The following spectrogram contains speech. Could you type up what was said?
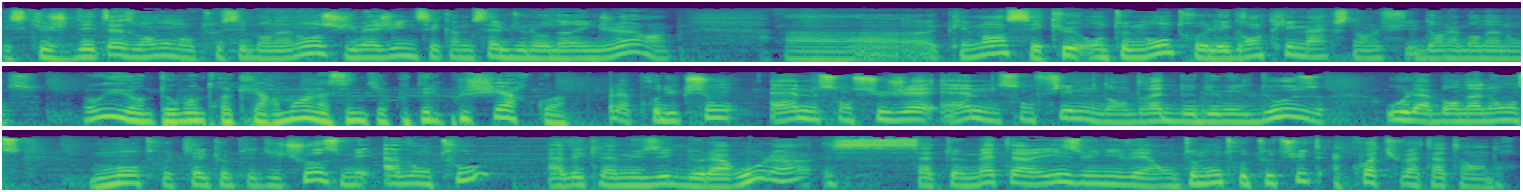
Et ce que je déteste vraiment dans tous ces bandes-annonces, j'imagine c'est comme celle du Lone Ranger, euh, Clément, c'est qu'on te montre les grands climax dans, le, fi- dans la bande-annonce. Oui, on te montre clairement la scène qui a coûté le plus cher, quoi. La production aime son sujet, aime son film dans Dread de 2012, où la bande-annonce montre quelques petites choses, mais avant tout, avec la musique de la roue, là, ça te matérialise l'univers. On te montre tout de suite à quoi tu vas t'attendre.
